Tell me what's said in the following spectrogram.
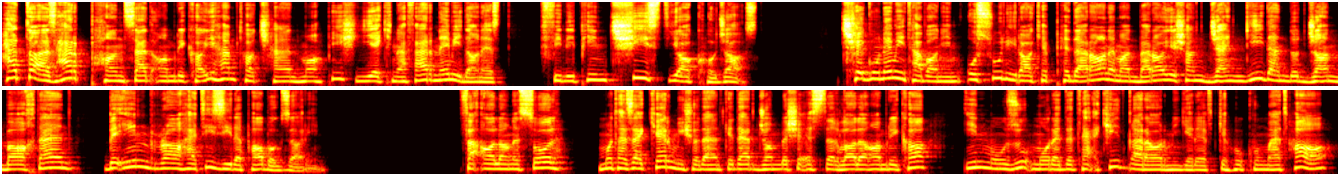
حتی از هر 500 آمریکایی هم تا چند ماه پیش یک نفر نمی‌دانست فیلیپین چیست یا کجاست چگونه می توانیم اصولی را که پدرانمان برایشان جنگیدند و جان باختند به این راحتی زیر پا بگذاریم فعالان صلح متذکر می شدند که در جنبش استقلال آمریکا این موضوع مورد تأکید قرار می گرفت که حکومت ها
